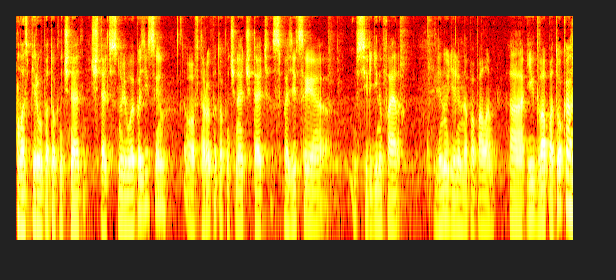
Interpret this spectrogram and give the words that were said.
у вас первый поток начинает читать с нулевой позиции, а второй поток начинает читать с позиции с середины файла. Длину делим на пополам. А, их два потока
